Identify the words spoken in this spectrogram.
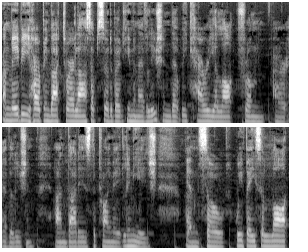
And maybe harping back to our last episode about human evolution, that we carry a lot from our evolution, and that is the primate lineage. And so we base a lot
